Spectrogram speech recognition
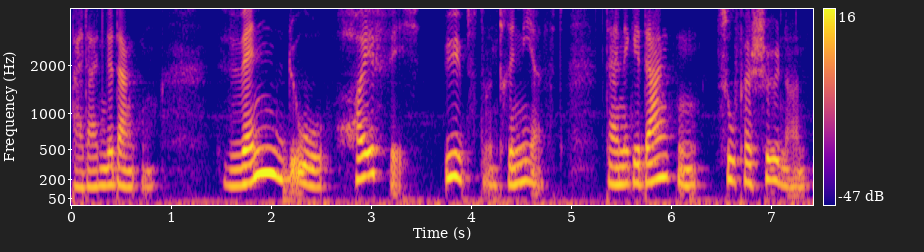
bei deinen Gedanken. Wenn du häufig übst und trainierst, deine Gedanken zu verschönern,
